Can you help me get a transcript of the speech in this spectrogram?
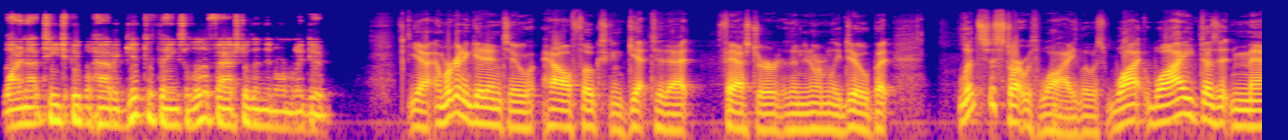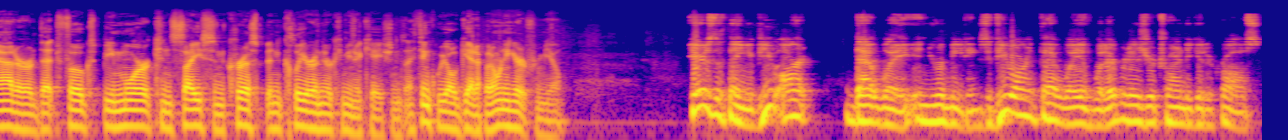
Why not teach people how to get to things a little faster than they normally do? Yeah, and we're going to get into how folks can get to that faster than they normally do. But let's just start with why, Lewis. Why, why does it matter that folks be more concise and crisp and clear in their communications? I think we all get it, but I want to hear it from you. Here's the thing if you aren't that way in your meetings, if you aren't that way in whatever it is you're trying to get across,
